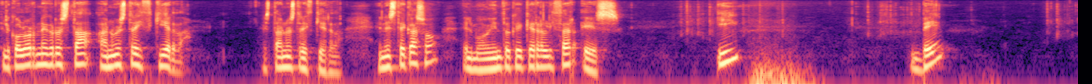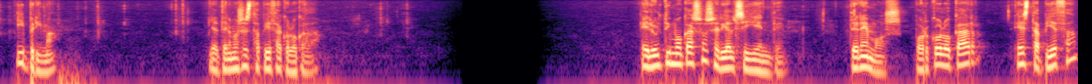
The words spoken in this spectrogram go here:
el color negro está a nuestra izquierda. Está a nuestra izquierda. En este caso, el movimiento que hay que realizar es I, B y prima. Ya tenemos esta pieza colocada. El último caso sería el siguiente. Tenemos por colocar esta pieza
